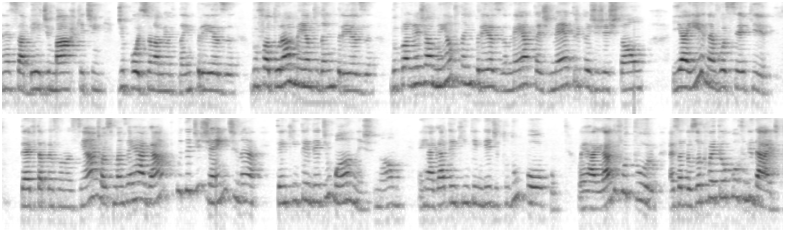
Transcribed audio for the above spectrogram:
né? saber de marketing, de posicionamento da empresa, do faturamento da empresa, do planejamento da empresa, metas, métricas de gestão. E aí, né, você que deve estar pensando assim, ah, Joyce, mas RH cuida de gente, né? Tem que entender de humanas. Não, RH tem que entender de tudo um pouco. O RH do futuro, essa pessoa que vai ter oportunidade,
